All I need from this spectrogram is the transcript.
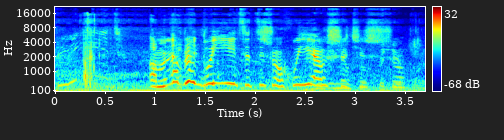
Привіт! А мене, блядь, боїться, ти що, охуєвши чи що? Поздравіє,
